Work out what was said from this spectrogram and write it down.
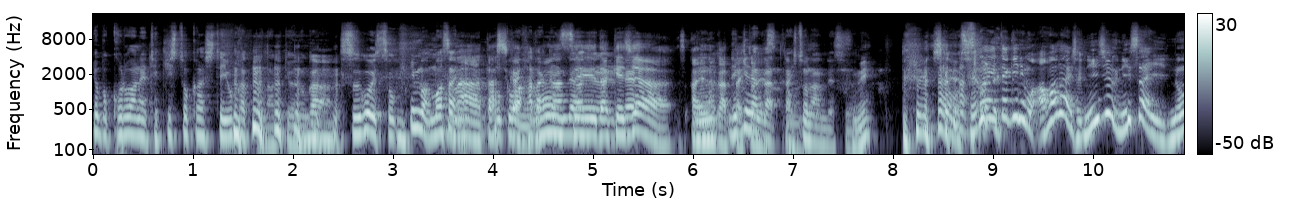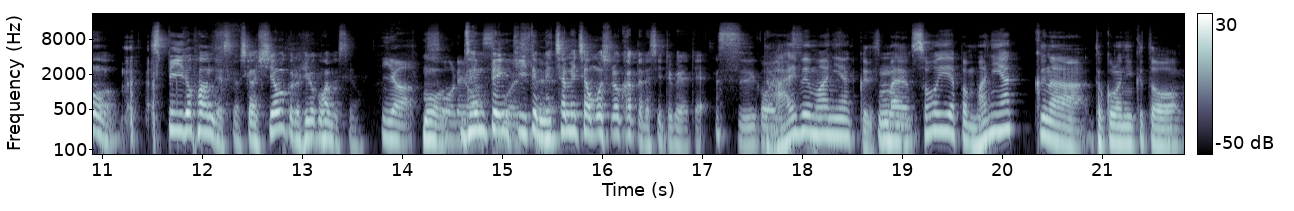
やっぱこれはね、テキスト化してよかったなっていうのが、すごいそ、今まさにまあ確僕はかに音肌感で味わえて声だけじゃ会えなかった人できなかった人なんですよ。ね。しかも世代的にも合わないでしょ。22歳のスピードファンですよ。しかも塩袋ひろ子ファンですよ。いや、もう全編聞いてめちゃゃめちゃ面白かったですって言ってくれて。すごいです。だいぶマニアックです。うんまあそういうやっぱマニアックなところに行くと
